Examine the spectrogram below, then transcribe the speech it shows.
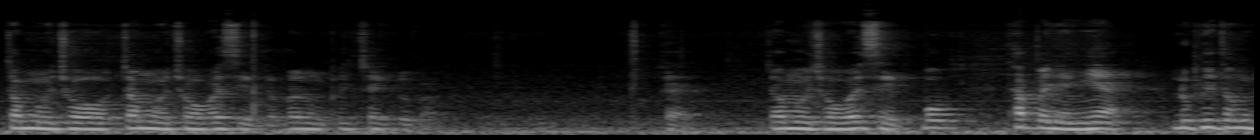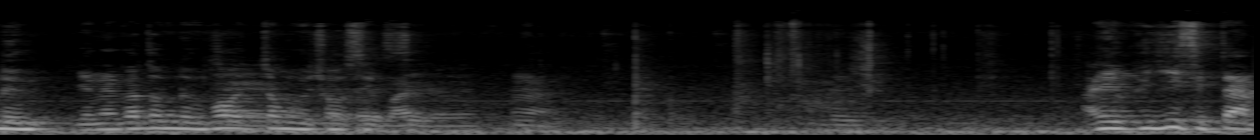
เจ้ามือโชว์เจ้ามือโชว์ไว้สิบเดี๋ยวแป๊บนึงพี่เช็คดูก่อนโอเคเจ้ามือโชว์ไว้สิบปุ๊บถ้าเป็นอย่างเงี้ยลูกพี่ต้องดึง อย่างนั้นก็ต้องดึงเพราะเจ้ามือโชว์สิบไว้อ่าอันนี้คือยี่สิบแต้ม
